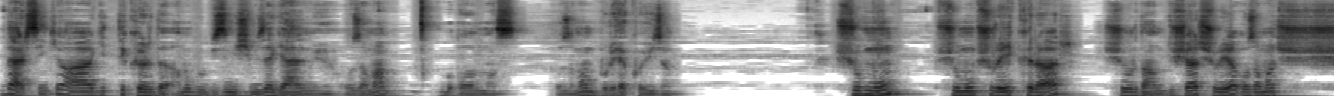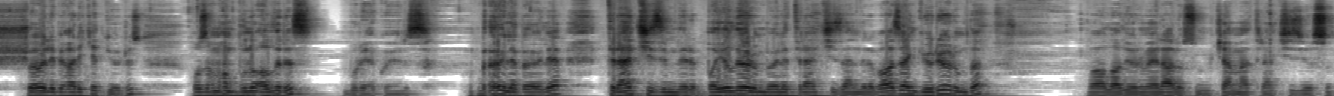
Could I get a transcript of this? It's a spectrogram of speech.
Dersin ki aa gitti kırdı ama bu bizim işimize gelmiyor. O zaman bu olmaz. O zaman buraya koyacağım. Şu mum, şu mum şurayı kırar. Şuradan düşer şuraya. O zaman şöyle bir hareket görürüz. O zaman bunu alırız. Buraya koyarız. böyle böyle trend çizimleri. Bayılıyorum böyle trend çizenlere. Bazen görüyorum da Vallahi diyorum helal olsun mükemmel trend çiziyorsun.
